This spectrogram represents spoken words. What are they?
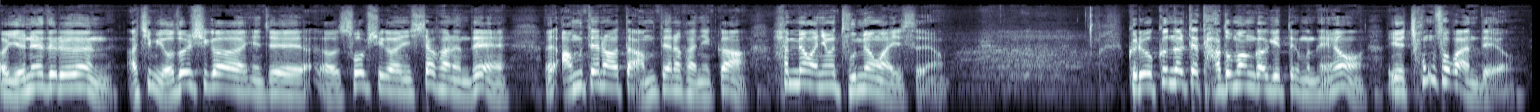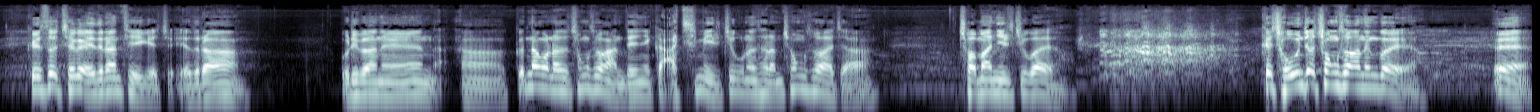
어, 얘네들은 아침 8시가 이제 어, 수업 시간이 시작하는데 아무 때나 왔다 아무 때나 가니까 한 명 아니면 두 명 와 있어요. 그리고 끝날 때 다 도망가기 때문에요. 예, 청소가 안 돼요. 그래서 제가 애들한테 얘기했죠. 얘들아, 우리 반은 어, 끝나고 나서 청소가 안 되니까 아침에 일찍 오는 사람 청소하자. 저만 일찍 와요. 그래서 저 혼자 청소하는 거예요. 예,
